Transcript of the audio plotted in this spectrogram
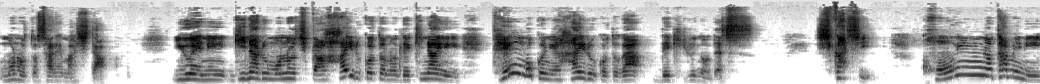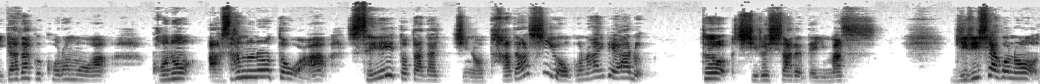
ものとされました。故に義なるものしか入ることのできない天国に入ることができるのです。しかし、婚姻のためにいただく衣は、この麻布とは生徒たちの正しい行いである。と記されています。ギリシャ語の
